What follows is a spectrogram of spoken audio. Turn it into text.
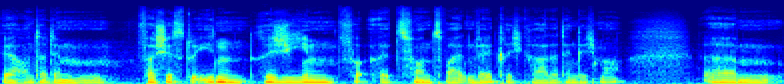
ja, unter dem faschistoiden Regime jetzt vor dem Zweiten Weltkrieg gerade, denke ich mal. Ähm,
